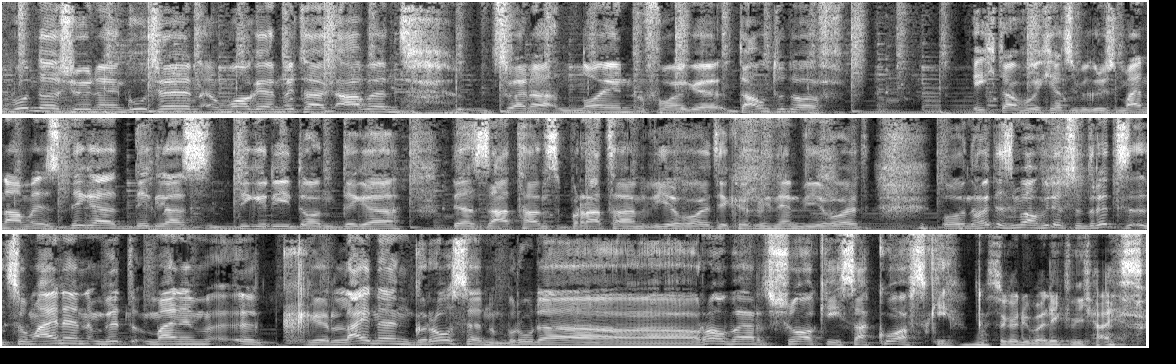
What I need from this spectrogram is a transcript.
Einen wunderschönen guten Morgen, Mittag, Abend zu einer neuen Folge Down to Dorf. Ich darf euch herzlich begrüßen. Mein Name ist Digger, Diglas, Diggity Don Digger, der Satans Bratan, wie ihr wollt. Ihr könnt mich nennen, wie ihr wollt. Und heute sind wir auch wieder zu dritt. Zum einen mit meinem äh, kleinen, großen Bruder Robert Schorki Sakowski. Hast du gerade überlegt, wie ich heiße?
